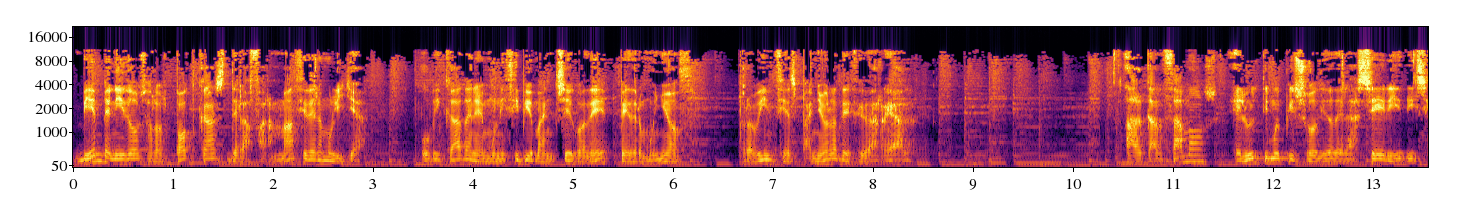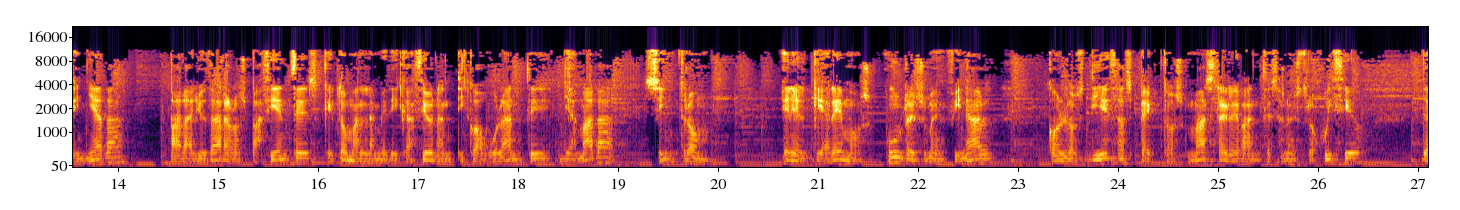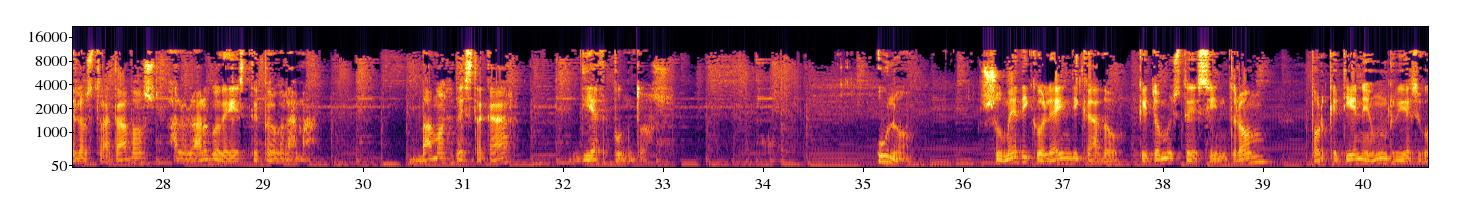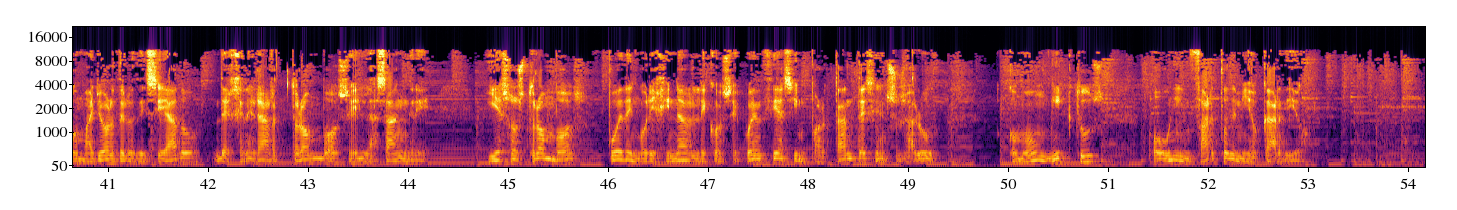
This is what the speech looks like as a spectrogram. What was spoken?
Bienvenidos a los podcasts de la Farmacia de la Mulilla, ubicada en el municipio manchego de Pedro Muñoz, provincia española de Ciudad Real. Alcanzamos el último episodio de la serie diseñada para ayudar a los pacientes que toman la medicación anticoagulante llamada Sintrom, en el que haremos un resumen final con los 10 aspectos más relevantes a nuestro juicio de los tratados a lo largo de este programa. Vamos a destacar 10 puntos. 1. Su médico le ha indicado que tome usted Sintrom porque tiene un riesgo mayor de lo deseado de generar trombos en la sangre y esos trombos pueden originarle consecuencias importantes en su salud, como un ictus o un infarto de miocardio.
